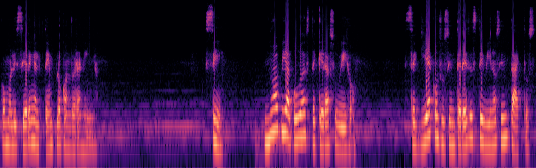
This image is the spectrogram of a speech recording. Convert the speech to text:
como lo hiciera en el templo cuando era niño. Sí, no había dudas de que era su hijo. Seguía con sus intereses divinos intactos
